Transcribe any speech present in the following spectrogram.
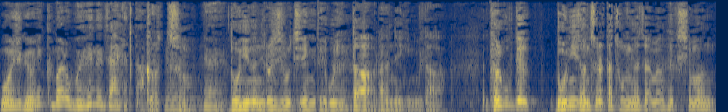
우원식 의원이 그 말을 왜 했는지 알겠다. 그렇죠. 예. 논의는 이런 식으로 진행이 되고 있다라는 얘기입니다. 결국 이제 논의 전체를 다 정리하자면 핵심은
